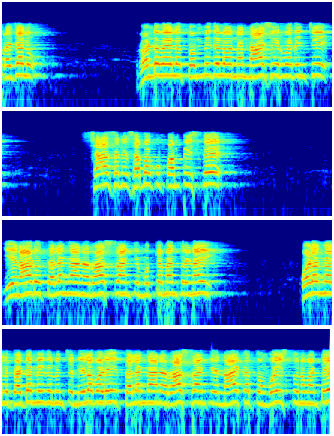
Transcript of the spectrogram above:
ప్రజలు రెండు వేల తొమ్మిదిలో నన్ను ఆశీర్వదించి శాసనసభకు పంపిస్తే ఈనాడు తెలంగాణ రాష్ట్రానికి ముఖ్యమంత్రినై కొడంగల్ గడ్డ మీద నుంచి నిలబడి తెలంగాణ రాష్ట్రానికి నాయకత్వం వహిస్తున్నామంటే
